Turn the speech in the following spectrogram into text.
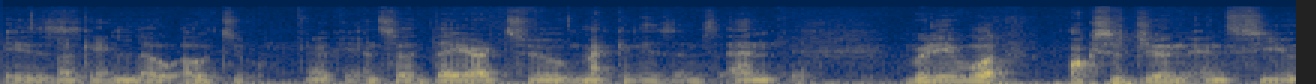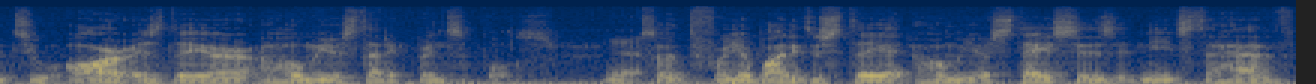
is Okay. low O2. Okay. And so they are two mechanisms. And Okay. really what oxygen and CO2 are is they are homeostatic principles. Yeah. So for your body to stay at homeostasis, it needs to have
